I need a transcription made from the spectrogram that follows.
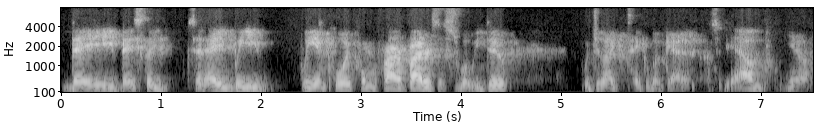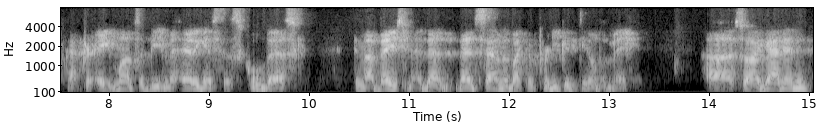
they basically said, "Hey, we we employ former firefighters. This is what we do. Would you like to take a look at it? I said, yeah. I'll, you know, after eight months of beating my head against the school desk in my basement, that that sounded like a pretty good deal to me. Uh, so I got in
